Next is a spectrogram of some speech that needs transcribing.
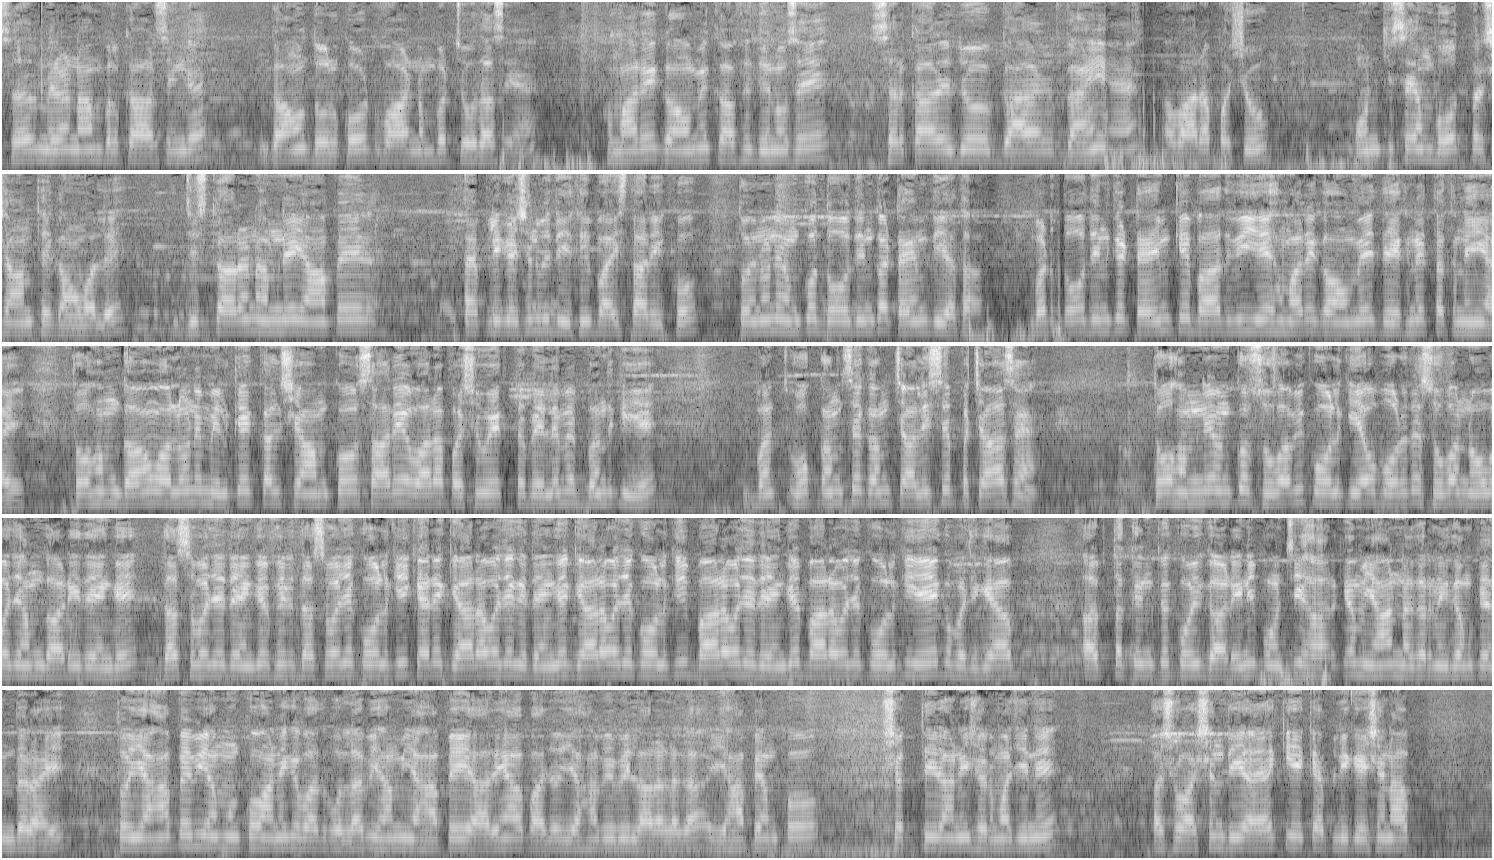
Sir, मेरा नाम बलकार सिंह है। गाँव धौलकोट, वार्ड नंबर चौदह से हैं। हमारे गाँव में काफ़ी दिनों से सरकार जो गाय गायें हैं, आवारा पशु, उनकी से हम बहुत परेशान थे गाँव वाले। जिस कारण हमने यहाँ पे एप्लीकेशन भी दी थी 22 तारीख को तो इन्होंने हमको दो दिन का टाइम दिया था। बट दो दिन के टाइम के बाद भी ये हमारे गाँव में देखने तक नहीं आए। तो हम गाँव वालों ने मिलकर कल शाम को सारे आवारा पशु एक तबेले में बंद किए। वो कम से कम 40 से 50 हैं। तो हमने उनको सुबह भी कॉल किया, वो बोल रहे थे, सुबह नौ बजे हम गाड़ी देंगे, दस बजे देंगे, फिर दस बजे कॉल की, कह रहे, ग्यारह बजे के देंगे, ग्यारह बजे कॉल की, बारह बजे देंगे, बारह बजे कॉल की, एक बज गया, अब अब तक इनके कोई गाड़ी नहीं पहुँची, हार के हम यहाँ नगर निगम के अंदर आए तो यहाँ पे भी हम उनको आने के बाद बोला भी, हम यहाँ पे आ रहे हैं, आप आ जाओ, यहाँ पे भी लारा लगा। यहाँ पे हमको शक्ति रानी शर्मा जी ने आश्वासन दिया है कि एक एप्लीकेशन आप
